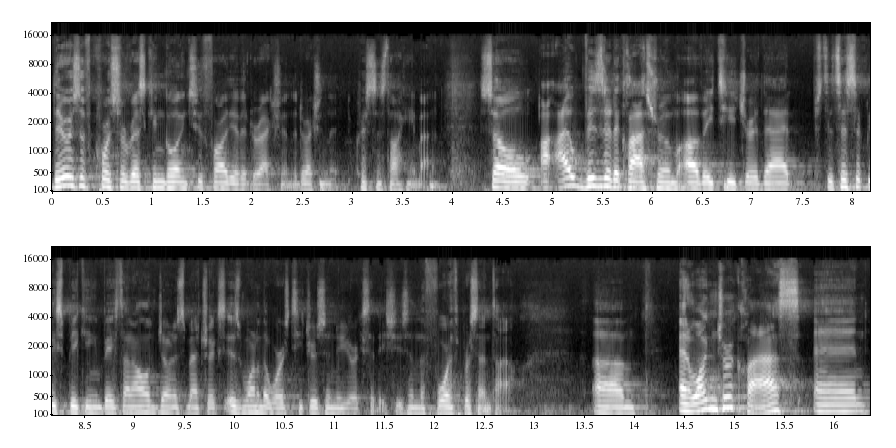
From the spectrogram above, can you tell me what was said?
there is, of course, a risk in going too far the other direction, the direction that Kristin's talking about. So I, I visited a classroom of a teacher that, statistically speaking, based on all of Jonah's metrics, is one of the worst teachers in New York City. She's in the fourth percentile. Um, and I walked into her class, and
